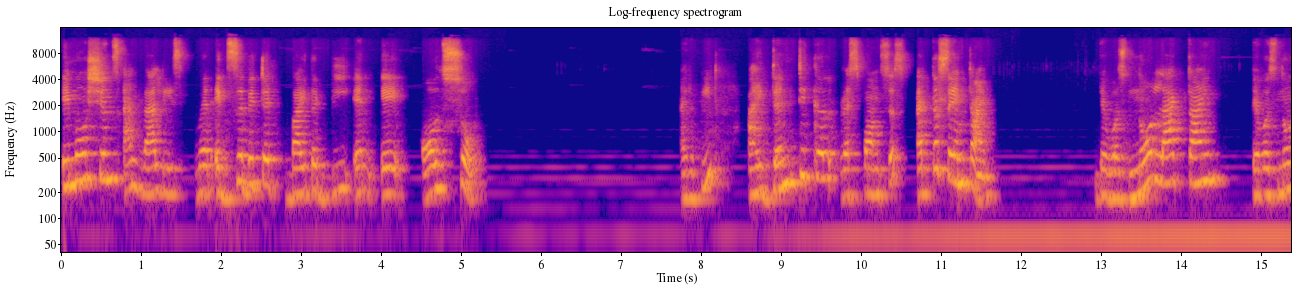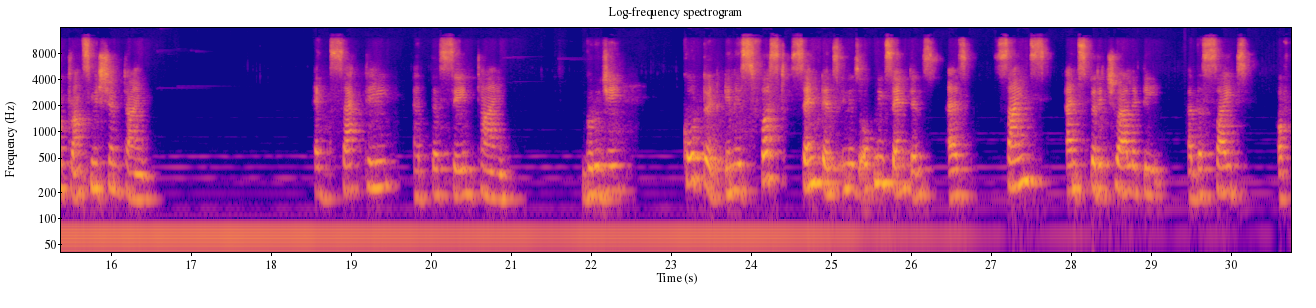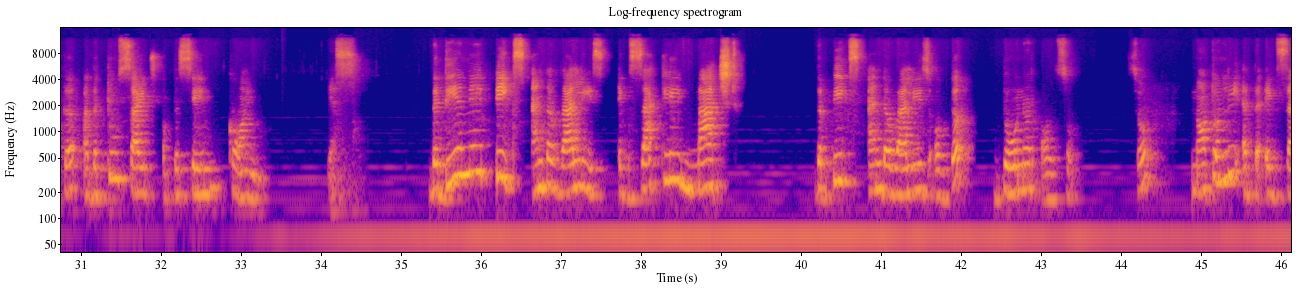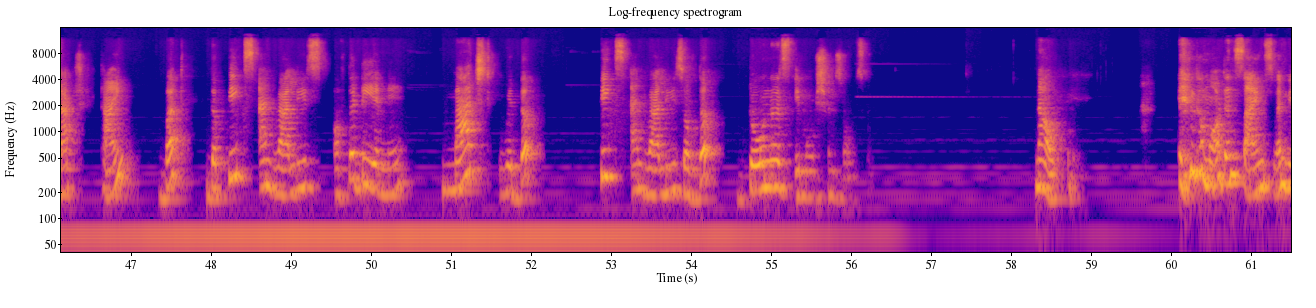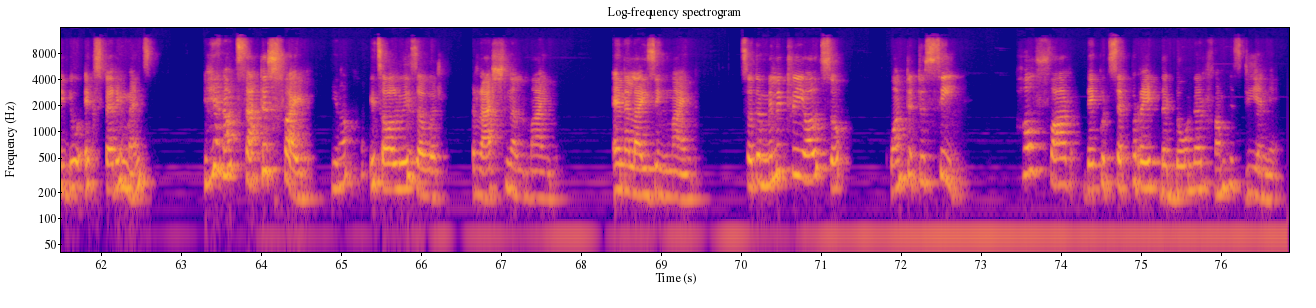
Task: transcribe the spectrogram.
emotions and valleys were exhibited by the DNA also. I repeat, identical responses at the same time. There was no lag time, there was no transmission time. Exactly at the same time. Guruji quoted in his first sentence, in his opening sentence, as science and spirituality are the sides of the are the two sides of the same coin. Yes the DNA peaks and the valleys exactly matched the peaks and the valleys of the donor also. So, not only at the exact time, but the peaks and valleys of the DNA matched with the peaks and valleys of the donor's emotions also. Now, in the modern science, when we do experiments, we are not satisfied. You know it's always our rational mind analyzing mind. So the military also wanted to see how far they could separate the donor from his dna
